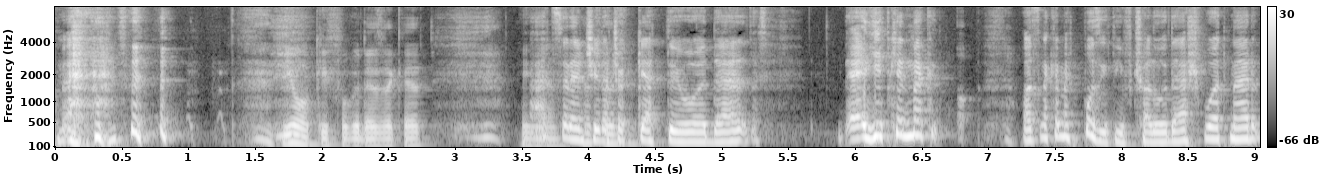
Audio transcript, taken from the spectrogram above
mehet. Jól kifogod ezeket. Igen. Hát szerencsére ez- csak kettő volt, de De egyébként meg az nekem egy pozitív csalódás volt, mert,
